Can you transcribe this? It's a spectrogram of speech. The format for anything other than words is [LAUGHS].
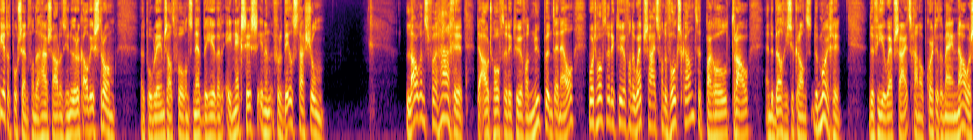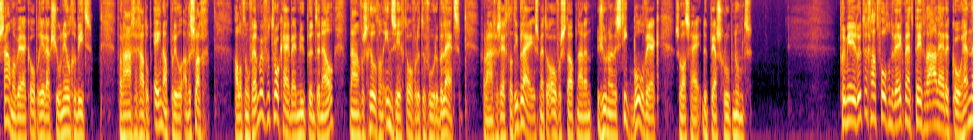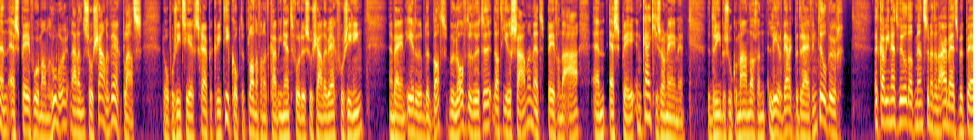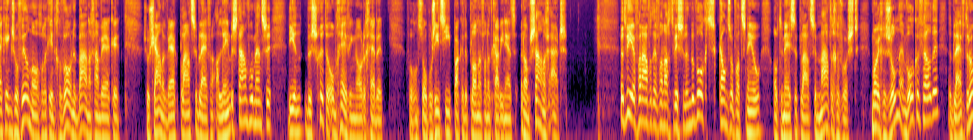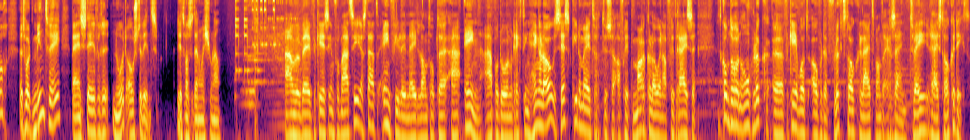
van de huishoudens in Urk alweer stroom. Het probleem zat volgens netbeheerder Enexis in een verdeelstation. Laurens Verhagen, de oud-hoofdredacteur van Nu.nl... wordt hoofdredacteur van de websites van de Volkskrant, het Parool, Trouw... en de Belgische krant De Morgen. De vier websites gaan op korte termijn nauwer samenwerken op redactioneel gebied. Verhagen gaat op 1 april aan de slag. Half november vertrok hij bij Nu.nl na een verschil van inzicht over het te voeren beleid. Verhagen zegt dat hij blij is met de overstap naar een journalistiek bolwerk, zoals hij de persgroep noemt. Premier Rutte gaat volgende week met PvdA-leider Cohen en SP-voorman Roemer naar een sociale werkplaats. De oppositie heeft scherpe kritiek op de plannen van het kabinet voor de sociale werkvoorziening. En bij een eerder debat beloofde Rutte dat hij er samen met PvdA en SP een kijkje zou nemen. De drie bezoeken maandag een leerwerkbedrijf in Tilburg. Het kabinet wil dat mensen met een arbeidsbeperking zoveel mogelijk in gewone banen gaan werken. Sociale werkplaatsen blijven alleen bestaan voor mensen die een beschutte omgeving nodig hebben. Volgens de oppositie pakken de plannen van het kabinet rampzalig uit. Het weer vanavond en vannacht wisselend bewolkt. Kans op wat sneeuw. Op de meeste plaatsen matige vorst. Morgen zon en wolkenvelden. Het blijft droog. Het wordt min 2 bij een stevige noordoostenwind. Dit was het NOS Journaal. ANWB Verkeersinformatie. Er staat één file in Nederland op de A1 Apeldoorn richting Hengelo. Zes kilometer tussen afrit Markelo en afrit Rijssen. Het komt door een ongeluk. Uh, verkeer wordt over de vluchtstrook geleid, want er zijn twee rijstroken dicht.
